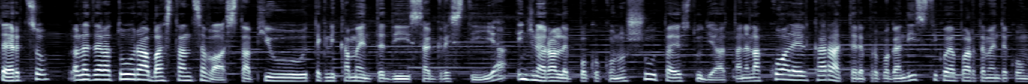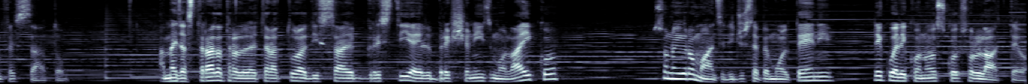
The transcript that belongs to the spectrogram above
Terzo, la letteratura abbastanza vasta, più tecnicamente di sagrestia, in generale poco conosciuta e studiata, nella quale il carattere propagandistico è apertamente confessato. A mezza strada tra la letteratura di sagrestia e il brescianismo laico sono i romanzi di Giuseppe Molteni, dei quali conosco solo l'atteo.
